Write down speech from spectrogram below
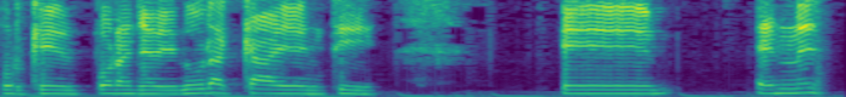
porque por añadidura cae en ti. Eh, en este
